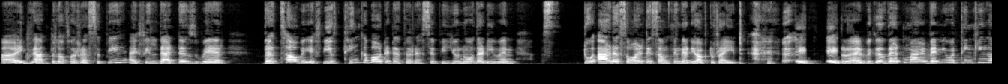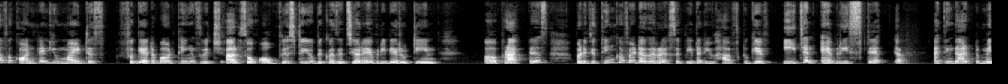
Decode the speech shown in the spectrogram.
uh, example of a recipe. I feel that is where that's how we, if you think about it as a recipe, you know that even to add a salt is something that you have to write. Yes, yes, Right, because that might, when you are thinking of a content, you might just forget about things which are so obvious to you because it's your everyday routine uh, practice. But if you think of it as a recipe that you have to give each and every step, yep. I think that may,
